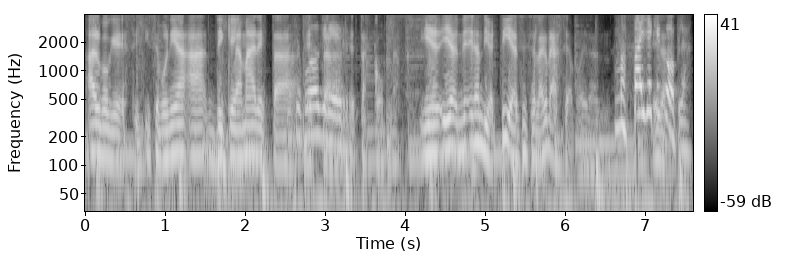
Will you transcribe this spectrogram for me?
algo que decir. Y se ponía a declamar esta, No te puedo esta- creer. estas coplas. Y, y eran, divertidas, esa es la gracia. Pues eran, Más payas que Era- copla.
